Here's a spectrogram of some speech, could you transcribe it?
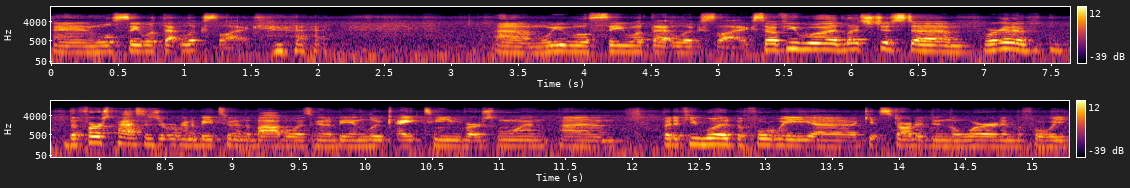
and we'll see what that looks like. um, we will see what that looks like. So, if you would, let's just, um, we're going to, the first passage that we're going to be to in the Bible is going to be in Luke 18, verse 1. Um, but if you would, before we uh, get started in the Word and before we,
